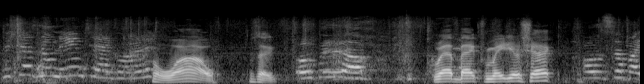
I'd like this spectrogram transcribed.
This has no name tag on it. Oh, wow. What's that, open it up. grab bag from Radio Shack? All the stuff I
